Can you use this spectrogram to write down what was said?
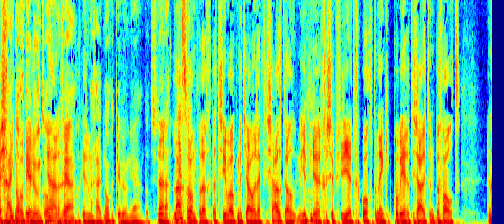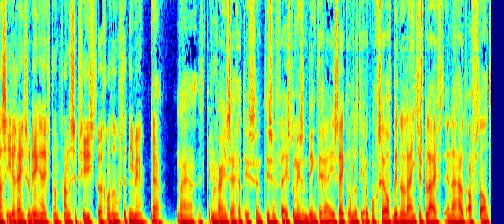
Als ga je het nog een keer doen, toch? Ja, dan ga je het nog een keer doen. Dan ga je het nog een keer doen, ja. Dat is, Ja, laagdrempelig, dat zien we ook met jouw elektrische auto. Die heb je gesubsidieerd gekocht. Dan denk ik, probeer het eens uit en het bevalt. En als iedereen zo'n ding heeft, dan gaan de subsidies terug. Want dan hoeft het niet meer. ja. Nou ja, dit kan- je zeggen, het is, een, het is een feest om in zo'n ding te rijden. Zeker omdat hij ook nog zelf binnen de lijntjes blijft en hij houdt afstand.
